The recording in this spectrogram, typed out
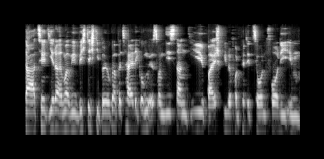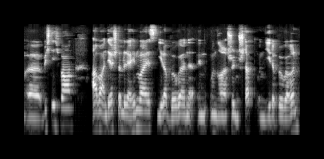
Da erzählt jeder immer, wie wichtig die Bürgerbeteiligung ist und liest dann die Beispiele von Petitionen vor, die ihm äh, wichtig waren. Aber an der Stelle der Hinweis, jeder Bürger in, unserer schönen Stadt und jede Bürgerin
